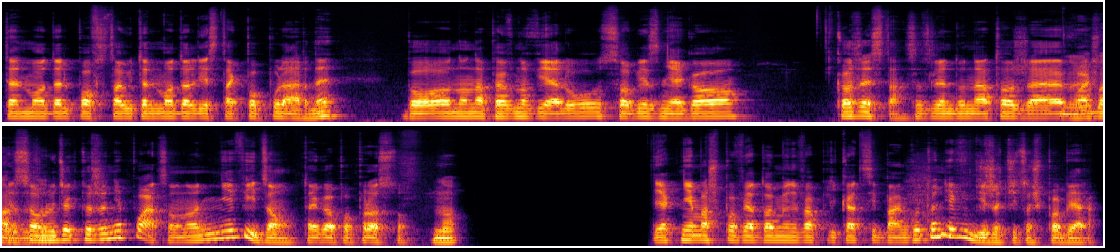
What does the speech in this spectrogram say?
ten model powstał i ten model jest tak popularny, bo no na pewno wielu sobie z niego korzysta, ze względu na to, że No właśnie bardzo są to- ludzie, którzy nie płacą, no nie widzą tego po prostu. No. Jak nie masz powiadomień w aplikacji banku, to nie widzisz, że ci coś pobiera.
